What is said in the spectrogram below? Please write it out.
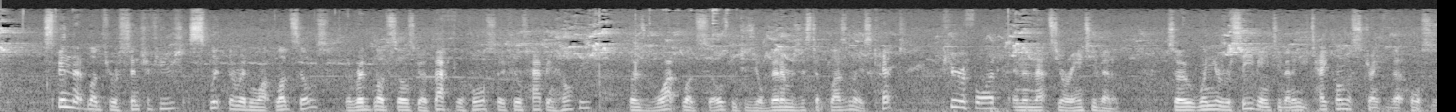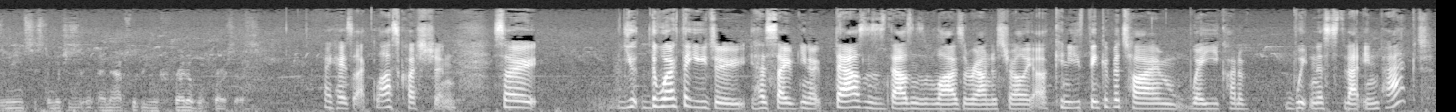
spin that blood through a centrifuge, split the red and white blood cells. The red blood cells go back to the horse so he feels happy and healthy. Those white blood cells, which is your venom resistant plasma, is kept, purified, and then that's your anti venom. So when you receive anti-venom, you take on the strength of that horse's immune system, which is an absolutely incredible process. Okay, Zac, last question. So you, the work that you do has saved, you know, thousands and thousands of lives around Australia. Can you think of a time where you kind of witnessed that impact?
